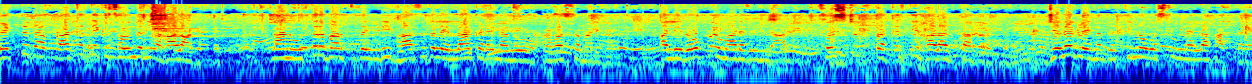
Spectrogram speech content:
ಬೆಟ್ಟದ ಪ್ರಾಕೃತಿಕ ಸೌಂದರ್ಯ ಹಾಳಾಗುತ್ತೆ. ನಾನು ಉತ್ತರ ಭಾರತದ ಇಡೀ ಭಾರತದಲ್ಲಿ ಎಲ್ಲ ಕಡೆ ನಾನು ಪ್ರವಾಸ ಮಾಡಿದ್ದೀನಿ ಅಲ್ಲಿ ರೋಪ್ ಮಾಡೋದ್ರಿಂದ ಫಸ್ಟ್ ಪ್ರಕೃತಿ ಹಾಳಾಗ್ತಾ ಬರುತ್ತೆ. ಜನಗಳೇನಂದ್ರೆ ತಿನ್ನೋ ವಸ್ತುಗಳನ್ನೆಲ್ಲ ಹಾಕ್ತಾರೆ.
